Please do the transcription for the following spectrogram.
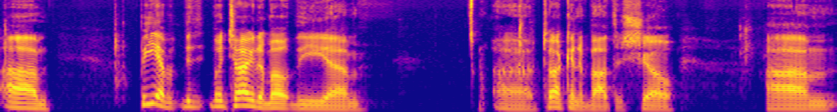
um, but yeah, but, but talking about the um, uh, talking about the show, um,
